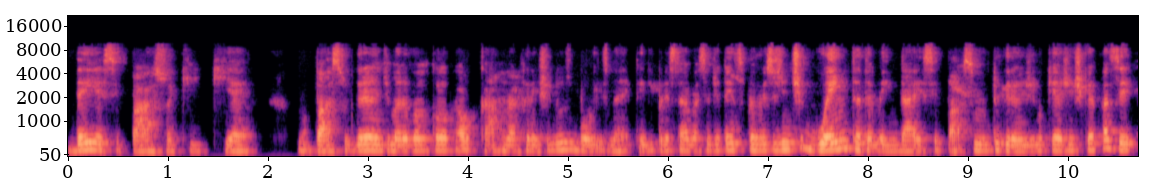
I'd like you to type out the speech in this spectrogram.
dei esse passo aqui, que é um passo grande, mas não vamos colocar o carro na frente dos bois, né? Tem que prestar bastante atenção para ver se a gente aguenta também dar esse passo muito grande no que a gente quer fazer,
